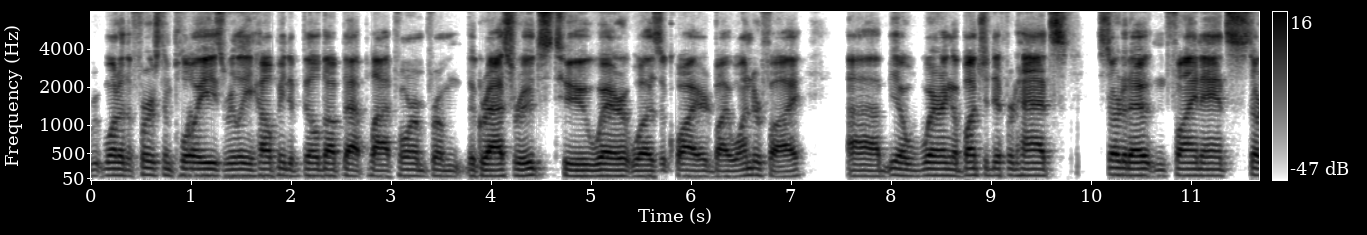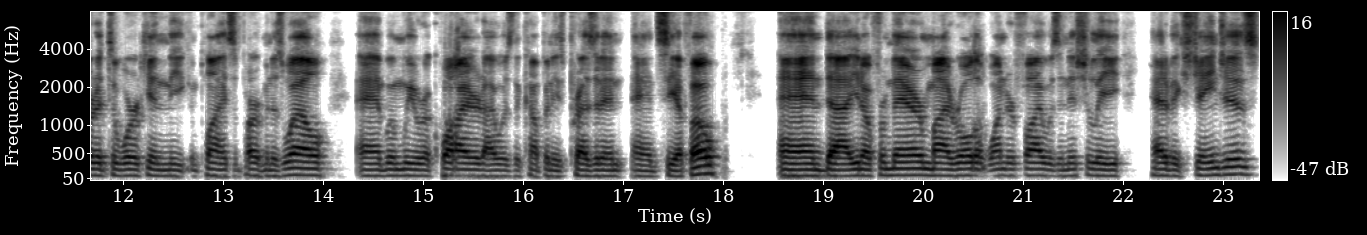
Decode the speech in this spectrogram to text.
one of the first employees really helped me to build up that platform from the grassroots to where it was acquired by WonderFi. Uh, you know, wearing a bunch of different hats, started out in finance, started to work in the compliance department as well. And when we were acquired, I was the company's president and CFO. And, uh, you know, from there, my role at WonderFi was initially head of exchanges.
